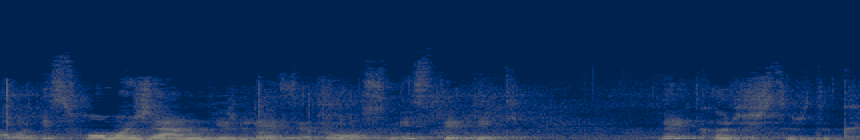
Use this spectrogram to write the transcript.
Ama biz homojen bir lezzet olsun istedik ve karıştırdık.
